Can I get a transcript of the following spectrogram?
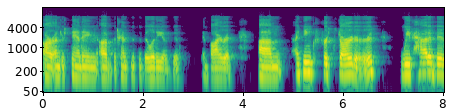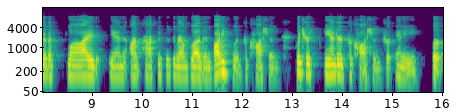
our understanding of the transmissibility of this virus. Um, I think for starters, we've had a bit of a slide in our practices around blood and body fluid precautions, which are standard precautions for any birth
